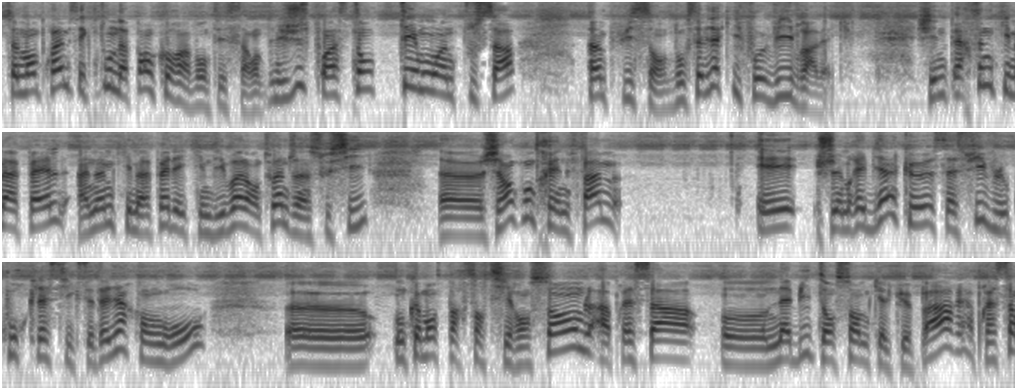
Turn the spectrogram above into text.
Seulement le problème c'est que nous on n'a pas encore inventé ça. On est juste pour l'instant témoin de tout ça, impuissant. Donc ça veut dire qu'il faut vivre avec. J'ai une personne qui m'appelle, un homme qui m'appelle et qui me dit voilà Antoine j'ai un souci, euh, j'ai rencontré une femme et j'aimerais bien que ça suive le cours classique. C'est-à-dire qu'en gros, euh, on commence par sortir ensemble, après ça on habite ensemble quelque part, et après ça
